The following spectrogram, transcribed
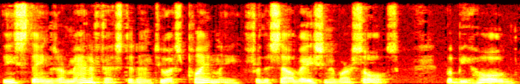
these things are manifested unto us plainly for the salvation of our souls. But behold,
